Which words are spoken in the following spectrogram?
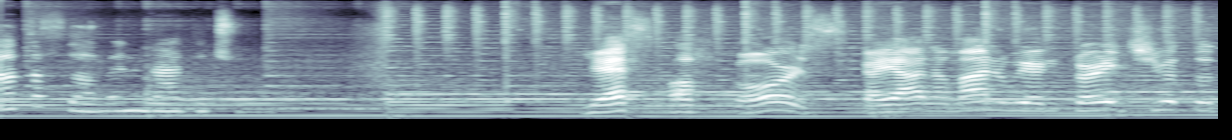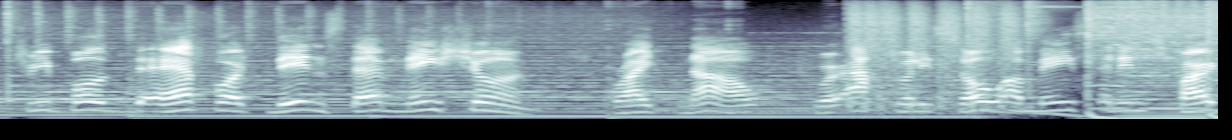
out of love and gratitude. Yes, of course. Kaya naman, we encourage you to triple the effort din, STEM Nation. Right now, we're actually so amazed and inspired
